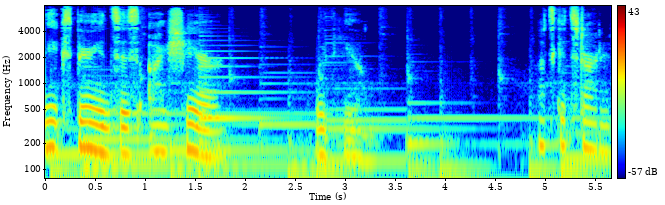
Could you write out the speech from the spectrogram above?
the experiences I share with you. Let's get started.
